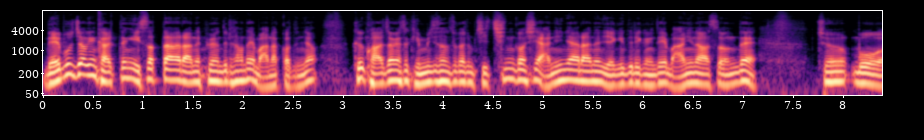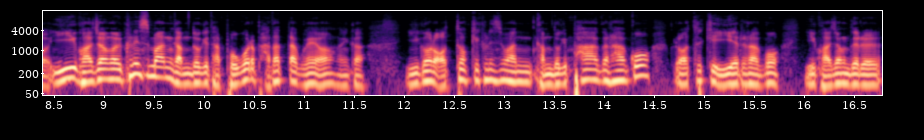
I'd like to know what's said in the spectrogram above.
내부적인 갈등이 있었다라는 표현들이 상당히 많았거든요. 그 과정에서 김민지 선수가 좀 지친 것이 아니냐라는 얘기들이 굉장히 많이 나왔었는데 뭐이 과정을 클린스만 감독이 다 보고를 받았다고 해요. 그러니까 이걸 어떻게 클린스만 감독이 파악을 하고 그리고 어떻게 이해를 하고 이 과정들을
